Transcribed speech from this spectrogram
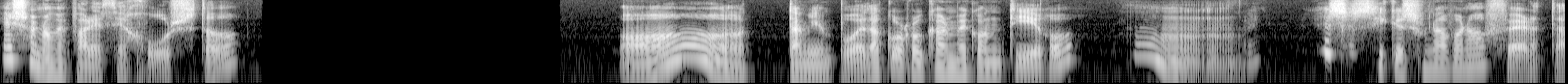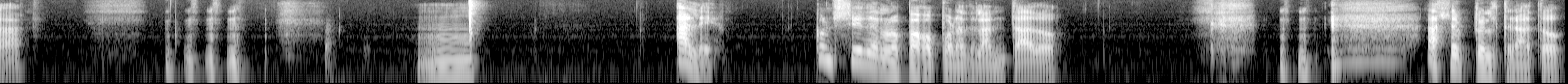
Eso no me parece justo. Oh, ¿también puedo acurrucarme contigo? Hmm, esa sí que es una buena oferta. Ale, considero pago por adelantado. Acepto el trato.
